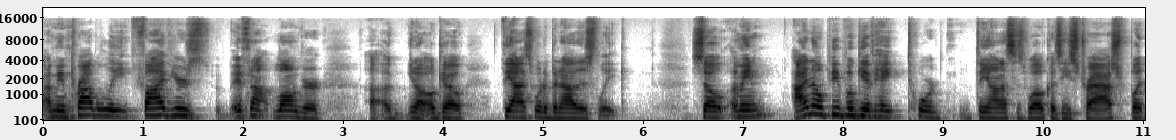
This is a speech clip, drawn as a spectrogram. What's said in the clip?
I mean, probably five years, if not longer, uh, you know, ago, Giannis would have been out of this league. So, I mean, I know people give hate toward Giannis as well because he's trash, but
